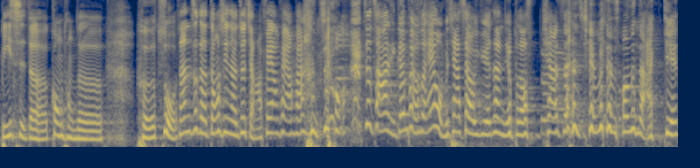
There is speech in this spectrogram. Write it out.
彼此的共同的合作。但这个东西呢，就讲的非常非常非常久，就常常你跟朋友说，哎，我们下次要约，那你就不知道下次见面的时候是哪一天。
